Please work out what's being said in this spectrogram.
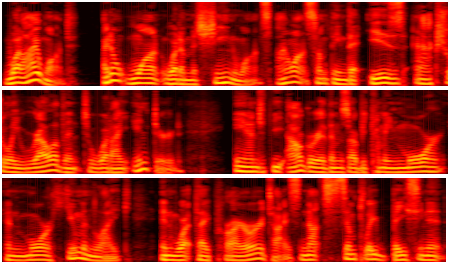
what I want. I don't want what a machine wants. I want something that is actually relevant to what I entered. And the algorithms are becoming more and more human like in what they prioritize, not simply basing it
